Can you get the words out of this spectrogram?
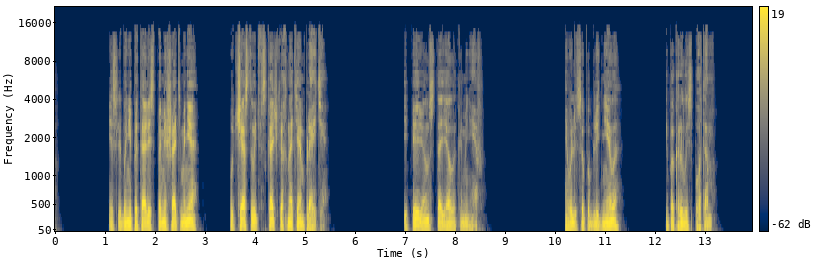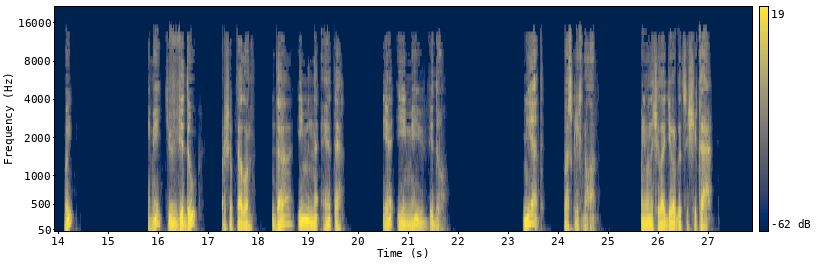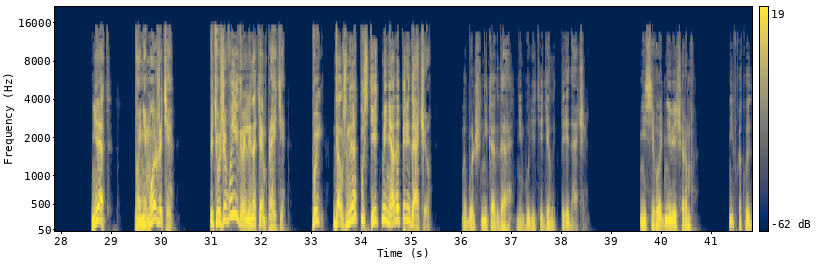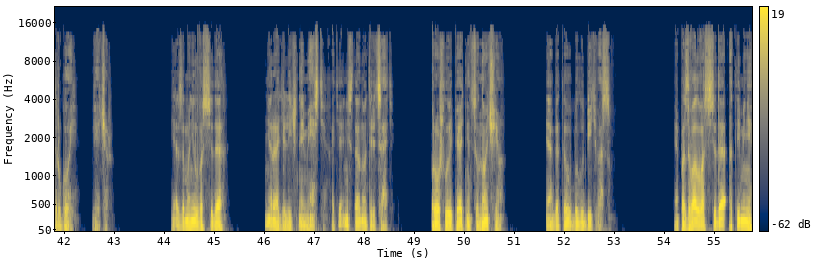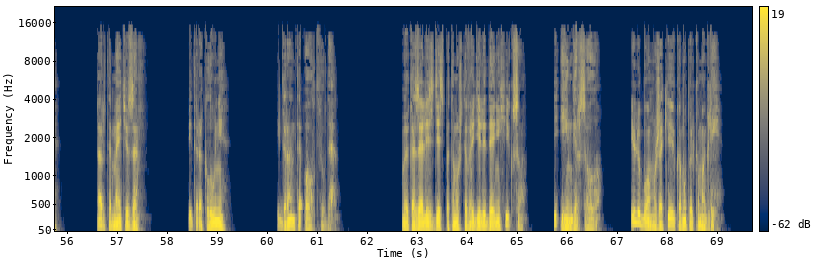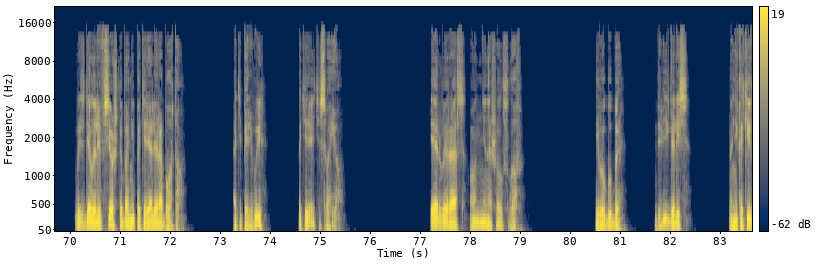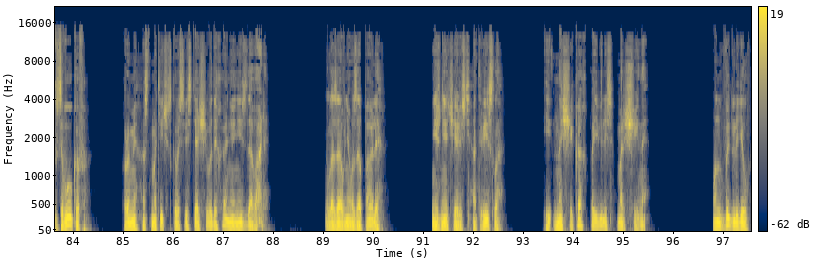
если бы не пытались помешать мне участвовать в скачках на темплейте. Теперь он стоял, окаменев. Его лицо побледнело и покрылось потом. «Вы имеете в виду?» — прошептал он. «Да, именно это я и имею в виду». «Нет!» — воскликнул он. У него начала дергаться щека. «Нет! Вы не можете! Ведь вы же выиграли на темплейте. Вы должны отпустить меня на передачу. Вы больше никогда не будете делать передачи. Ни сегодня вечером, ни в какой другой вечер. Я заманил вас сюда не ради личной мести, хотя не стану отрицать. Прошлую пятницу ночью я готов был убить вас. Я позвал вас сюда от имени Арта Мэтьюза, Питера Клуни и Гранта Олдфилда. Вы оказались здесь, потому что вредили Дэнни Хиксу и Ингерсолу, и любому жакею, кому только могли. Вы сделали все, чтобы они потеряли работу. А теперь вы потеряете свою. Первый раз он не нашел слов. Его губы двигались, но никаких звуков, кроме астматического свистящего дыхания, не издавали. Глаза в него запали, нижняя челюсть отвисла, и на щеках появились морщины. Он выглядел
